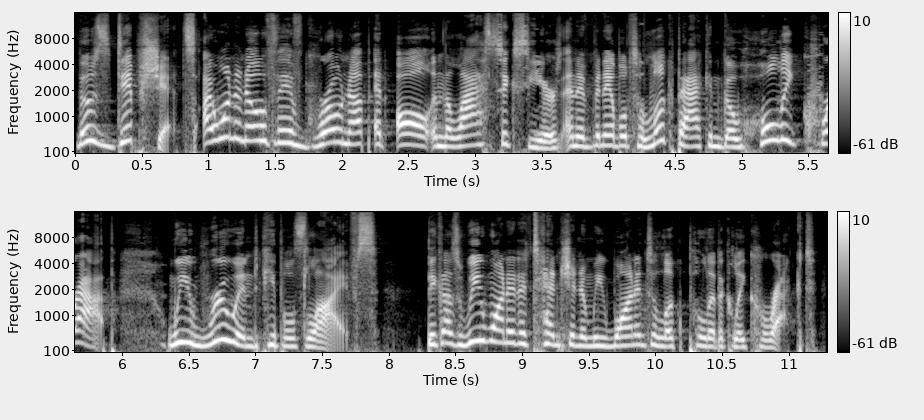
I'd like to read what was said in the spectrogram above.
Those dipshits. I want to know if they have grown up at all in the last six years and have been able to look back and go, holy crap, we ruined people's lives because we wanted attention and we wanted to look politically correct.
